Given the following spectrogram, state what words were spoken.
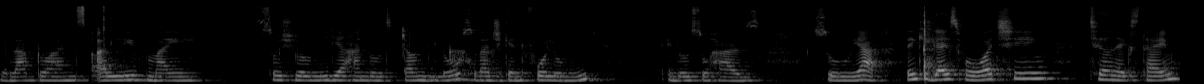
your loved ones. I'll leave my social media handles down below so that you can follow me and also has. so yeah thank you guys for watching. Till next time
